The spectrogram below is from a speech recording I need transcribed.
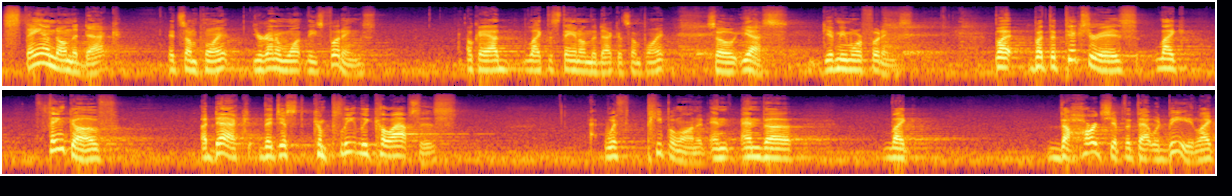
stand on the deck at some point, you're going to want these footings. Okay, I'd like to stand on the deck at some point. So, yes, give me more footings. But, but the picture is like, think of a deck that just completely collapses with people on it. And, and the, like, the hardship that that would be. Like,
